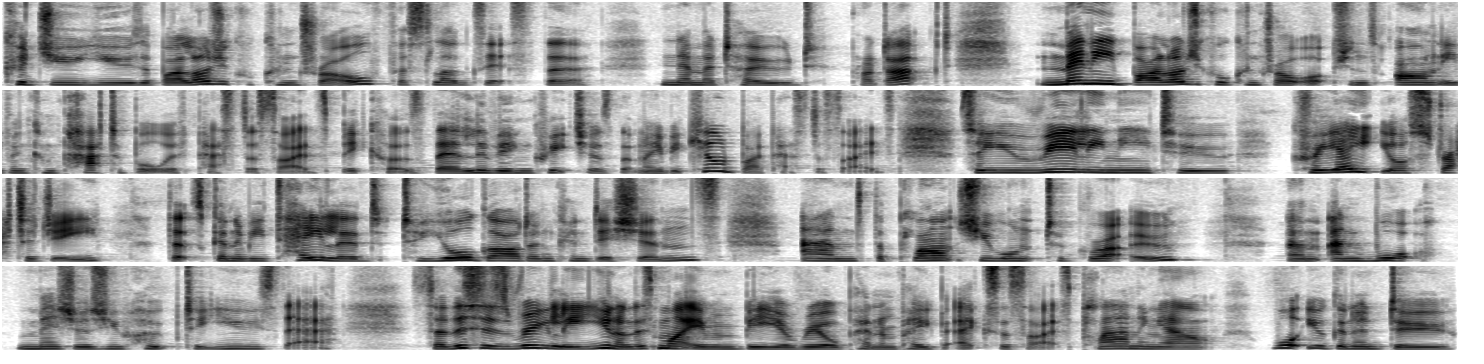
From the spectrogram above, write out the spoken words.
could you use a biological control? For slugs, it's the nematode product. Many biological control options aren't even compatible with pesticides because they're living creatures that may be killed by pesticides. So you really need to create your strategy that's going to be tailored to your garden conditions and the plants you want to grow um, and what measures you hope to use there. So, this is really, you know, this might even be a real pen and paper exercise, planning out what you're going to do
